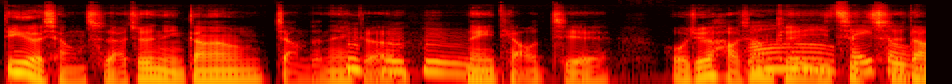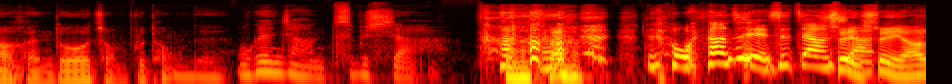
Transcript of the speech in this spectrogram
第二想吃啊，就是你刚刚讲的那个嗯嗯那一条街，我觉得好像可以一次吃到很多种不同的。哦、我跟你讲，吃不下。对，我上次也是这样想，所以所以要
